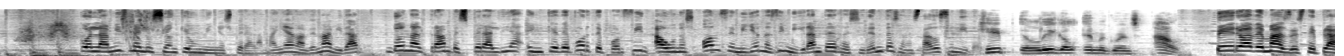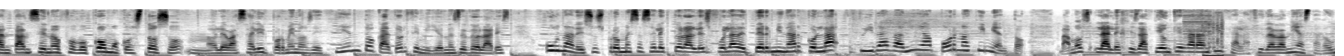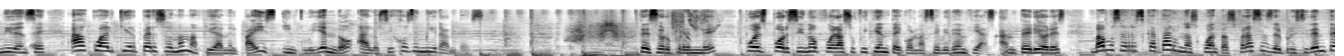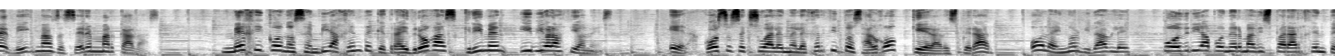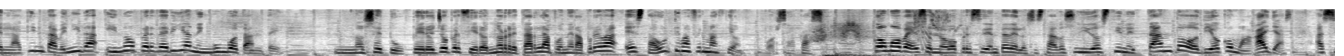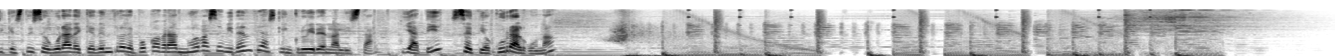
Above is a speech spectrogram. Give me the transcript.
Con la misma ilusión que un niño espera la mañana de Navidad, Donald Trump espera el día en que deporte por fin a unos 11 millones de inmigrantes residentes en Estados Unidos. Keep illegal immigrants out. Pero además de este plan tan xenófobo como costoso, no le va a salir por menos de 114 millones de dólares, una de sus promesas electorales fue la de terminar con la ciudadanía por Vamos, la legislación que garantiza la ciudadanía estadounidense a cualquier persona nacida en el país, incluyendo a los hijos de inmigrantes. ¿Te sorprende? Pues por si no fuera suficiente con las evidencias anteriores, vamos a rescatar unas cuantas frases del presidente dignas de ser enmarcadas. México nos envía gente que trae drogas, crimen y violaciones. El acoso sexual en el ejército es algo que era de esperar. O la inolvidable, podría ponerme a disparar gente en la Quinta Avenida y no perdería ningún votante. No sé tú, pero yo prefiero no retarle a poner a prueba esta última afirmación, por si acaso. Como ves, el nuevo presidente de los Estados Unidos tiene tanto odio como agallas, así que estoy segura de que dentro de poco habrá nuevas evidencias que incluir en la lista. ¿Y a ti se te ocurre alguna?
